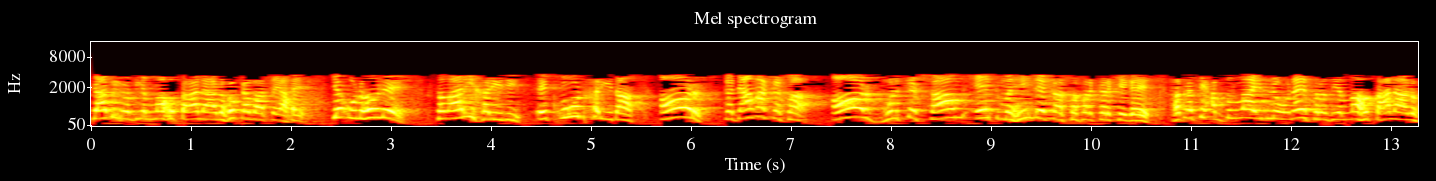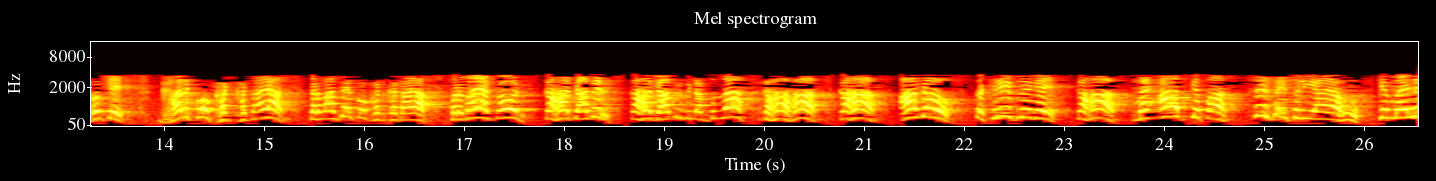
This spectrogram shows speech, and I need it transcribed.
جابر رضی اللہ تعالی عنہ کا واقعہ ہے کہ انہوں نے سواری خریدی، ایک اونٹ خریدا اور کجاوا کسا اور ملک شام ایک مہینے کا سفر کر کے گئے۔ حضرت عبداللہ ابن انیس رضی اللہ تعالیٰ عنہ کے گھر کو کھٹکھٹایا، دروازے کو کھٹکھٹایا، فرمایا، کون؟ کہا، جابر۔ کہا، جابر بن عبداللہ۔ کہا ہاں۔ کہا، آ جاؤ، تشریف لے گئے۔ کہا، میں آپ کے پاس صرف اس لیے آیا ہوں کہ میں نے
